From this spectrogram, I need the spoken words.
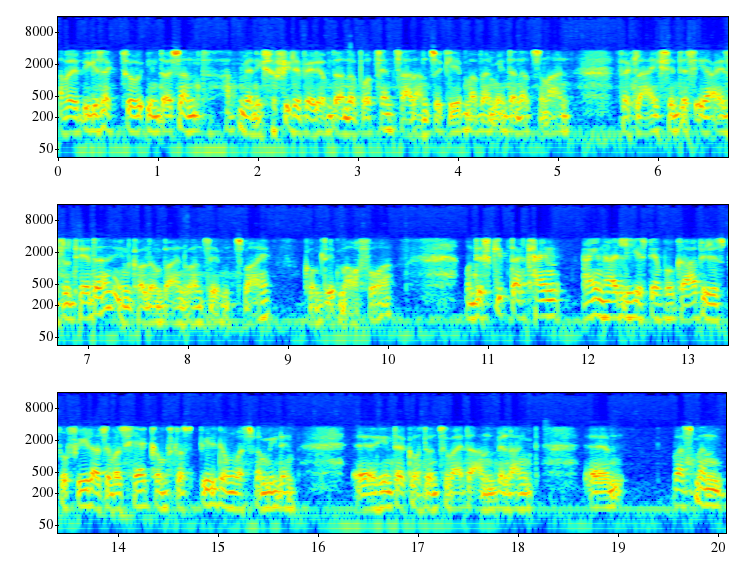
Aber wie gesagt, so in Deutschland hatten wir nicht so viele Fälle, um da eine Prozentzahl anzugeben, aber im internationalen Vergleich sind es eher Einzeltäter. In Columbine waren es eben zwei, kommt eben auch vor. Und es gibt da kein einheitliches demografisches Profil, also was Herkunft, was Bildung, was Familienhintergrund äh, und so weiter anbelangt. Ähm, was man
